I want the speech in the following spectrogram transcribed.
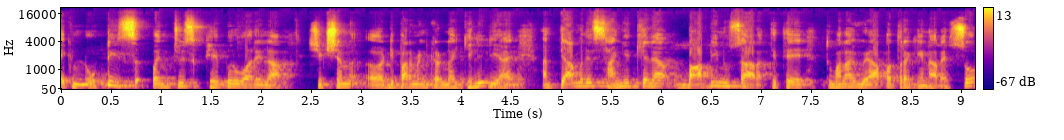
एक नोटीस पंचवीस फेब्रुवारीला शिक्षण डिपार्टमेंटकडनं गेलेली आहे आणि त्यामध्ये सांगितलेल्या बाबीनुसार तिथे तुम्हाला वेळापत्रक येणार आहे. सो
